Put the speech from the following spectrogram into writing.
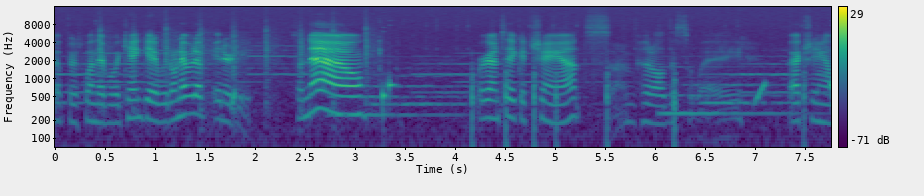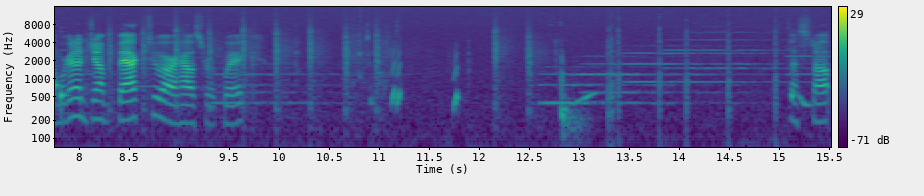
nope, there's one there, but we can't get it. We don't have enough energy. So now, we're gonna take a chance and put all this away. Actually, hang on. We're gonna jump back to our house real quick. Let's stop.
